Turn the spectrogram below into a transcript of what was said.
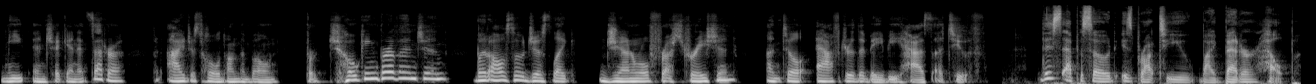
meat and chicken, etc. But I just hold on the bone for choking prevention, but also just like general frustration until after the baby has a tooth. This episode is brought to you by BetterHelp.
